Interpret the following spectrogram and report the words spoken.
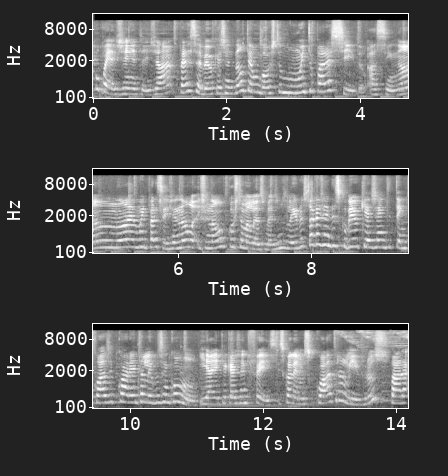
Acompanha a gente já percebeu que a gente não tem um gosto muito parecido, assim, não não é muito parecido. A gente, não, a gente não costuma ler os mesmos livros, só que a gente descobriu que a gente tem quase 40 livros em comum. E aí, o que, que a gente fez? Escolhemos quatro livros para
